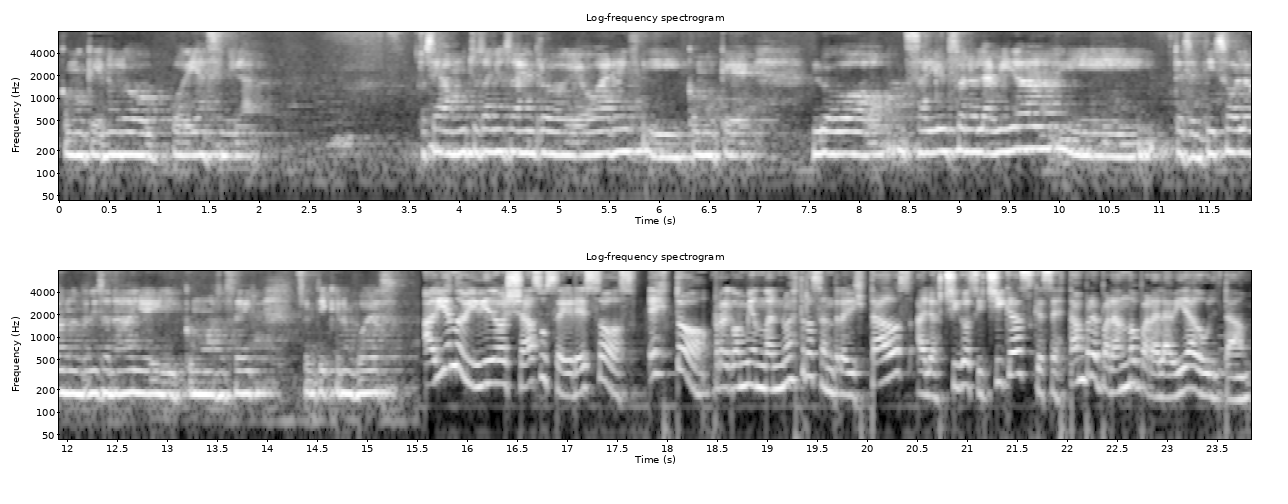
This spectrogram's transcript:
como que no lo podía asimilar o sea, muchos años adentro de hogares y como que luego salir solo a la vida y te sentís solo, no tenés a nadie y cómo vas a salir, sentís que no puedes. Habiendo vivido ya sus egresos, esto recomiendan nuestros entrevistados a los chicos y chicas que se están preparando para la vida adulta.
